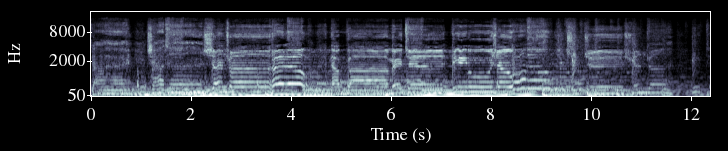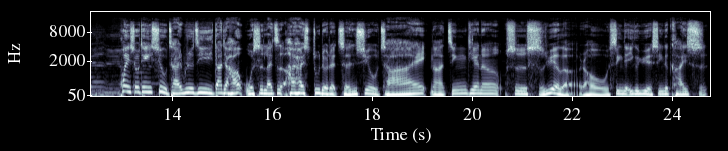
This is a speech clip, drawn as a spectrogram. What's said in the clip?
大海、沙滩、山川、河流，哪怕每天一不小心。欢迎收听秀才日记，大家好，我是来自 Hi Hi Studio 的陈秀才。那今天呢是十月了，然后新的一个月，新的开始。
